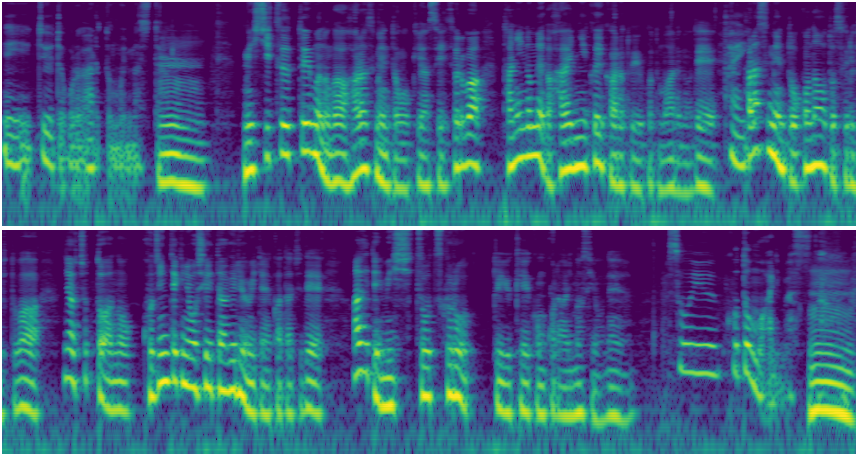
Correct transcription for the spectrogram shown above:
えーというところがあると思いました。うん、密室というものがハラスメントが起きやすいそれは他人の目が入りにくいからということもあるので、はいハラスメントを行おうとする人はじゃあちょっとあの個人的に教えてあげるよみたいな形であえて密室を作ろうという傾向もこれありますよね。そういうこともあります。うん、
